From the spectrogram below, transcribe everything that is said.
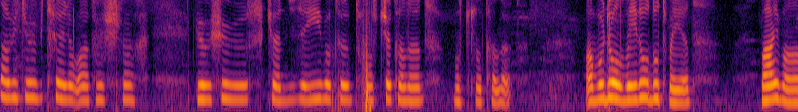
Daha videoyu bitirelim arkadaşlar. Görüşürüz. Kendinize iyi bakın. Hoşça kalın. Mutlu kalın. Abone olmayı da unutmayın. Bay bay.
